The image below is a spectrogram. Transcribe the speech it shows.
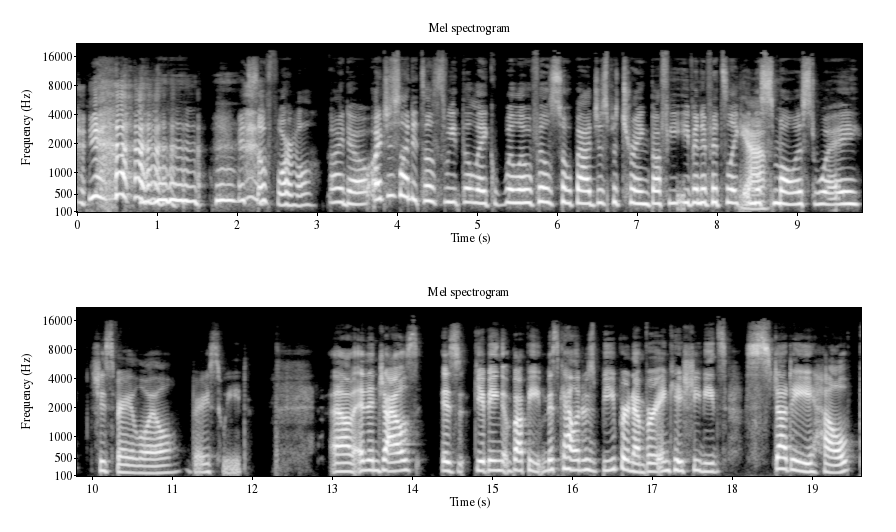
Yeah. It's so formal. I know. I just find it so sweet that like Willow feels so bad just betraying Buffy, even if it's like in the smallest way. She's very loyal, very sweet. Um, and then Giles is giving Buffy Miss Calendar's beeper number in case she needs study help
